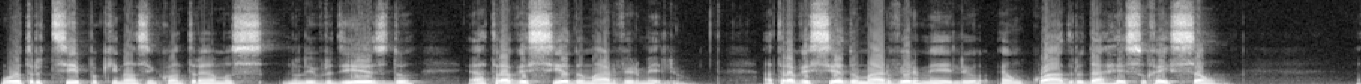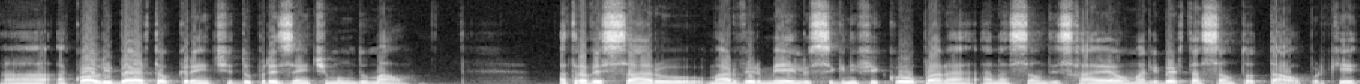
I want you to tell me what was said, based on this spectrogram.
O outro tipo que nós encontramos no livro de Êxodo é a travessia do Mar Vermelho. A travessia do Mar Vermelho é um quadro da ressurreição, a, a qual liberta o crente do presente mundo mal. Atravessar o Mar Vermelho significou para a nação de Israel uma libertação total, porque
